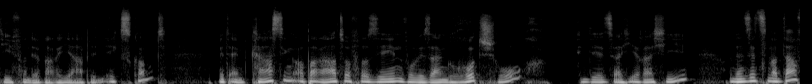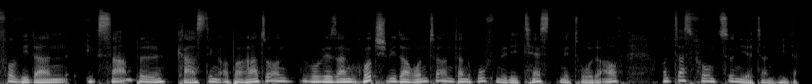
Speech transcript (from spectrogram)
die von der Variablen x kommt, mit einem Casting-Operator versehen, wo wir sagen, rutsch hoch in dieser Hierarchie. Und dann setzen wir davor wieder einen Example-Casting-Operator, wo wir sagen, rutsch wieder runter und dann rufen wir die Testmethode auf und das funktioniert dann wieder.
